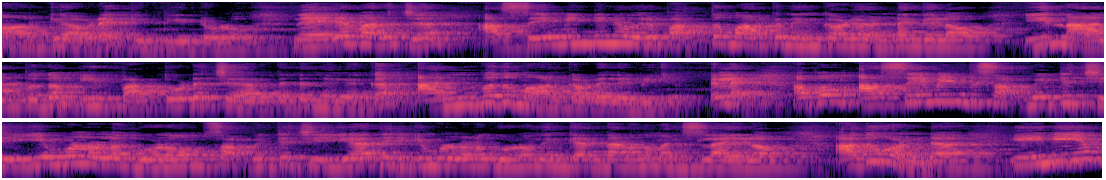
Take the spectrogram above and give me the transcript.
മാർക്കേ അവിടെ കിട്ടിയിട്ടുള്ളൂ. നേരെ മറിച്ച് അസൈൻമെന്റിന് ഒരു പത്ത് മാർക്ക് നിങ്ങൾക്ക് അവിടെ ഉണ്ടെങ്കിലോ ഈ നാൽപ്പതും ഈ പത്തോട് ചേർത്തിട്ട് നിങ്ങൾക്ക് അൻപത് മാർക്ക് അവിടെ ലഭിക്കും അല്ലേ? അപ്പം അസൈൻമെന്റ് സബ്മിറ്റ് ചെയ്യുമ്പോഴുള്ള ഗുണവും സബ്മിറ്റ് ചെയ്യാതിരിക്കുമ്പോഴുള്ള ഗുണവും നിങ്ങൾക്ക് എന്താണെന്ന് മനസ്സിലായല്ലോ? അതുകൊണ്ട് ഇനിയും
